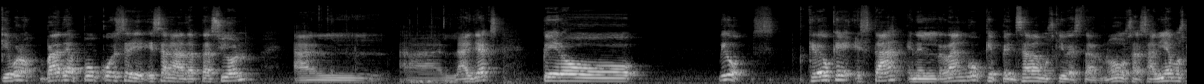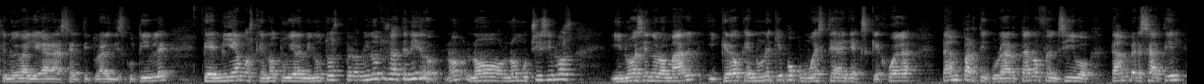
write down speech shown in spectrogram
que, bueno, va de a poco esa adaptación al, al Ajax, pero digo, creo que está en el rango que pensábamos que iba a estar, ¿no? O sea, sabíamos que no iba a llegar a ser titular indiscutible, temíamos que no tuviera minutos, pero minutos ha tenido, ¿no? No, no muchísimos y no haciéndolo mal. Y creo que en un equipo como este Ajax que juega tan particular, tan ofensivo, tan versátil,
